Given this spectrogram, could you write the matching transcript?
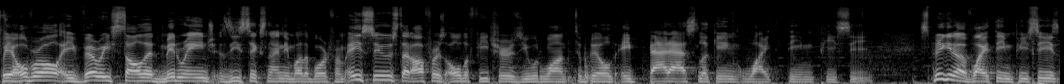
But yeah, overall, a very solid mid-range Z690 motherboard from ASUS that offers all the features you would want to build a badass looking white themed PC. Speaking of white themed PCs,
